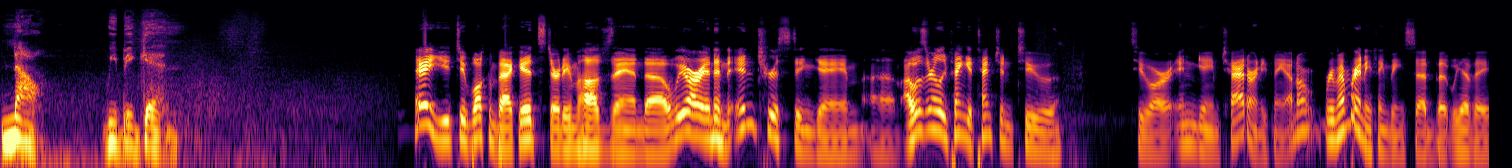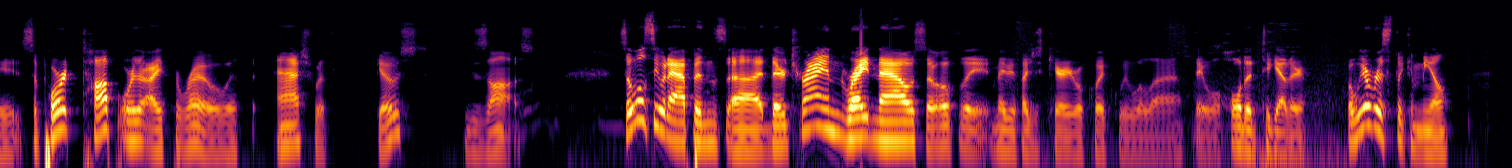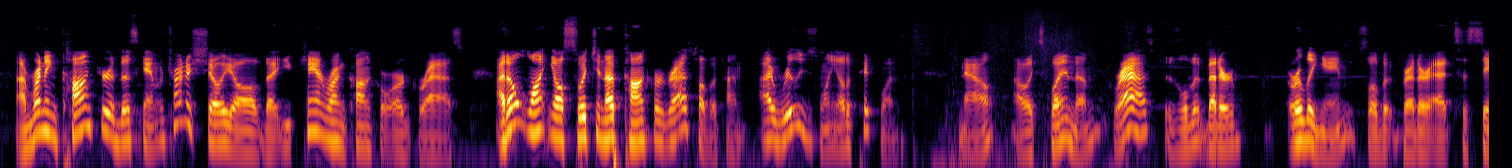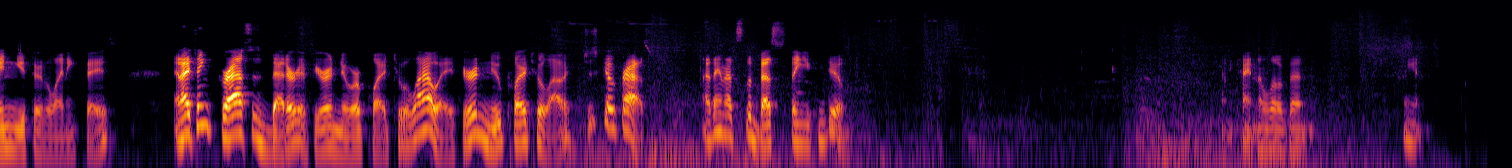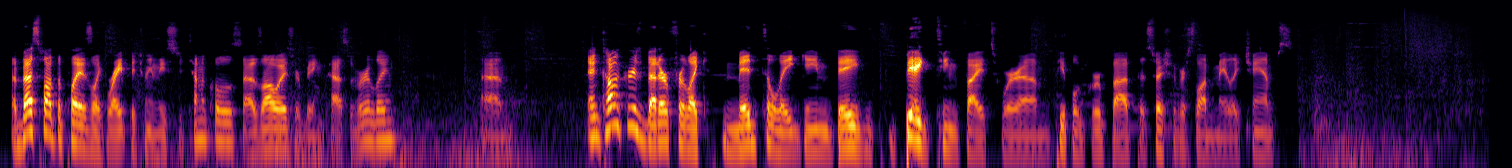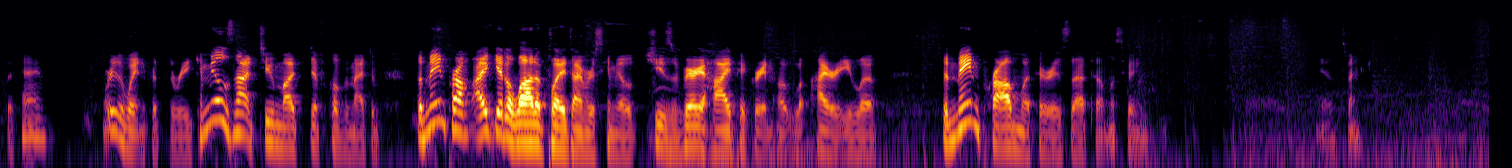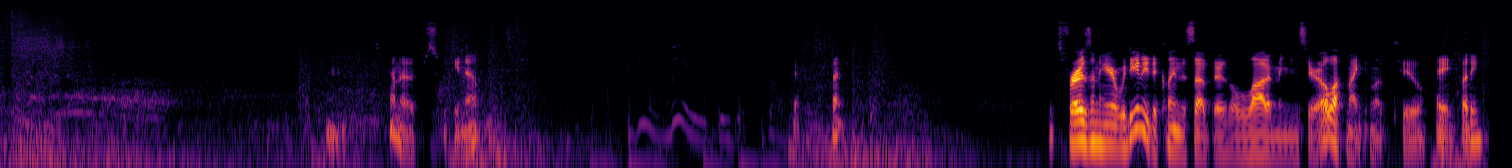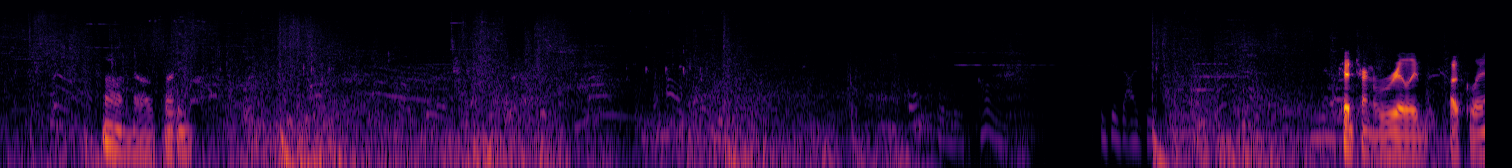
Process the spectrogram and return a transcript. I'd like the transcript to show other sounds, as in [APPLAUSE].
Now, we begin. Hey YouTube, welcome back. It's Dirty Mobs, and uh, we are in an interesting game. Um, I wasn't really paying attention to to our in-game chat or anything. I don't remember anything being said, but we have a support top order I throw with Ashe with Ghost Exhaust. So we'll see what happens. Uh, they're trying right now, so hopefully, maybe if I just carry real quick, we will. Uh, they will hold it together. But we are risk the Camille. I'm running Conquer this game. I'm trying to show y'all that you can run Conquer or Grasp. I don't want y'all switching up Conquer or Grasp all the time. I really just want y'all to pick one. Now, I'll explain them. Grasp is a little bit better early game. It's a little bit better at sustaining you through the laning phase. And I think Grasp is better if you're a newer player to Illaoi. If you're a new player to Illaoi, just go Grasp. I think that's the best thing you can do. Kind of kiting a little bit. The best spot to play is like right between these two tentacles, as always, or being passive early. Um, and Conquer is better for like mid to late game, big, big team fights where um, people group up, especially for a lot of melee champs. It's okay. We're just waiting for three. Camille's not too much difficult of a matchup. The main problem, I get a lot of playtime versus Camille. She has a very high pick rate and higher elo. The main problem with her is that, um, let's see. Yeah, that's fine. Kind of spooky now. Okay, it's frozen here. We do need to clean this up. There's a lot of minions here. Olaf might come up too. Hey, buddy. Oh no, buddy. Could turn really ugly.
